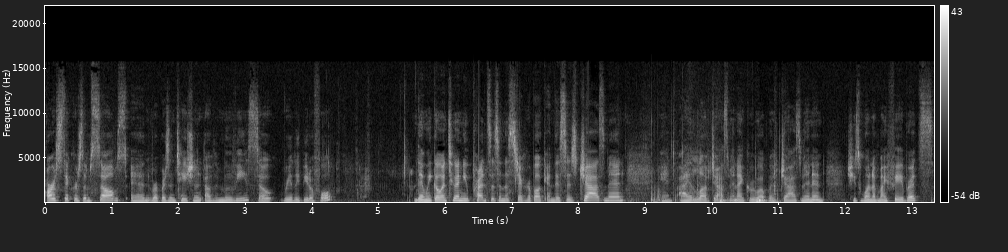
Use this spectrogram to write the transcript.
are stickers themselves and representation of the movies. So really beautiful. Then we go into a new princess in the sticker book, and this is Jasmine. And I love Jasmine. I grew up with Jasmine, and she's one of my favorites.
